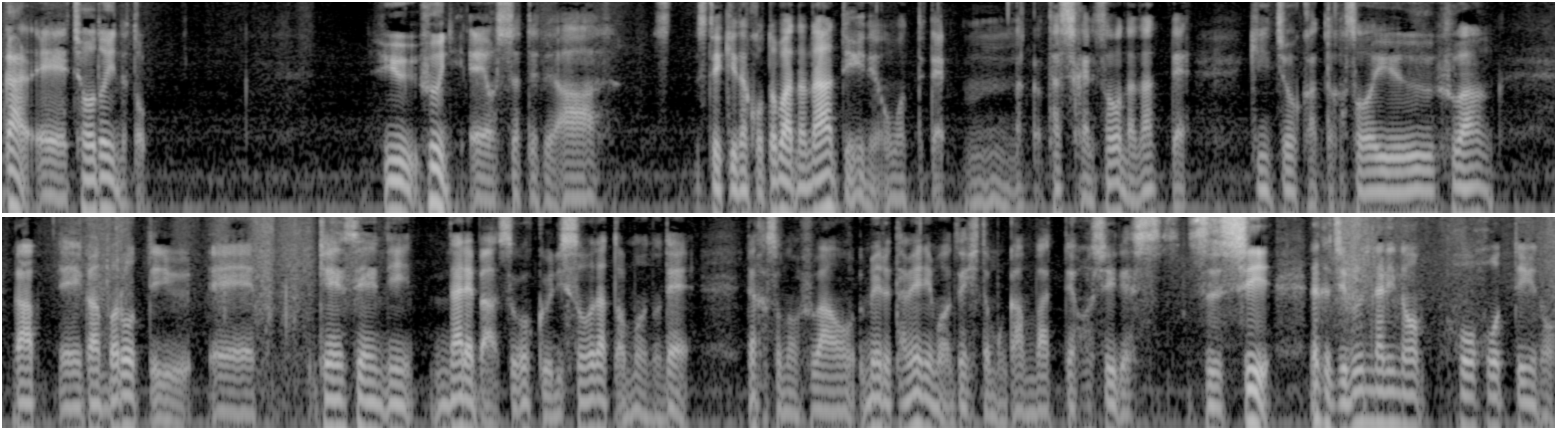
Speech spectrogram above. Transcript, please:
が、えーちょうどいいんだというふうに、えーおっしゃっててああ素敵な言葉だなっていうふうに思ってて。うんなんか確かにそうだなって。緊張感とかそういう不安が、えー頑張ろうっていう、えー、源泉になればすごく理想だと思うのでなんかその不安を埋めるためにも是非とも頑張ってほしいですしなんか自分なりの方法っていうのを、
